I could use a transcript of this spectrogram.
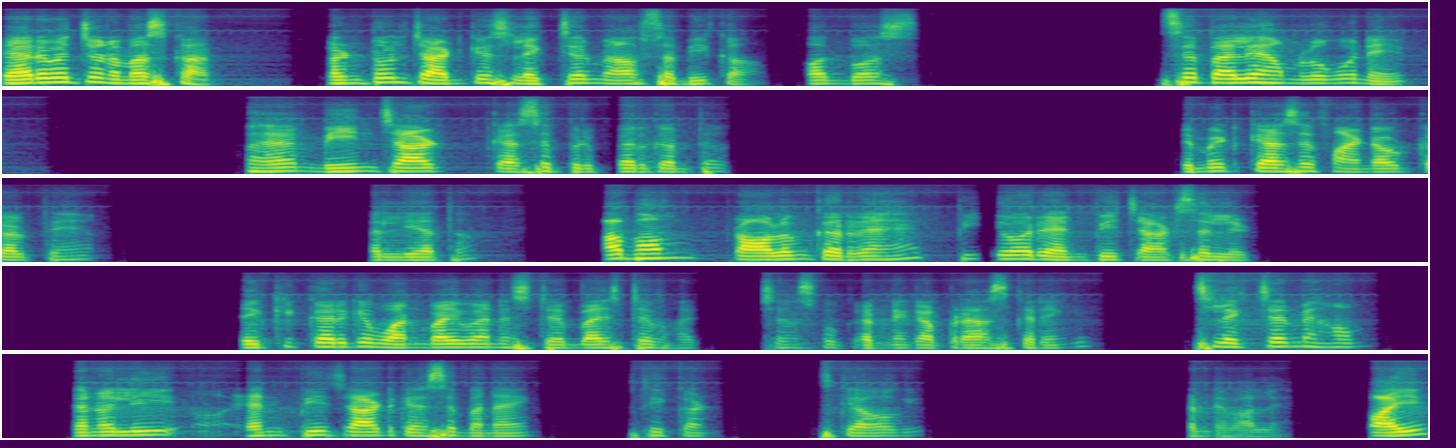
प्यारे बच्चों, नमस्कार। कंट्रोल चार्ट के इस लेक्चर में आप सभी का बहुत बहुत इससे पहले हम लोगों ने है मीन चार्ट कैसे प्रिपेयर करते हैं लिमिट कैसे फाइंड आउट करते हैं, कर लिया था। अब हम प्रॉब्लम कर रहे हैं पी और एनपी चार्ट से रिलेटेड एक एक करके one by one step by step हर क्वेश्चन को करने का प्रयास करेंगे। इस लेक्चर में हम जनरली एनपी चार्ट कैसे बनाएँगे, उसकी कंट्रोल क्या होगी, करने वाले हैं। तो आइए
